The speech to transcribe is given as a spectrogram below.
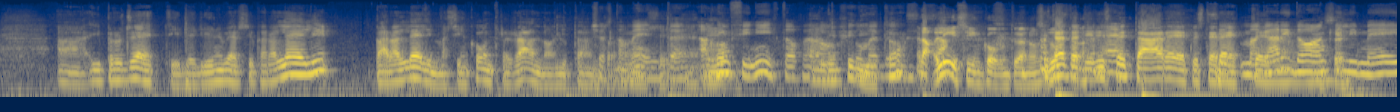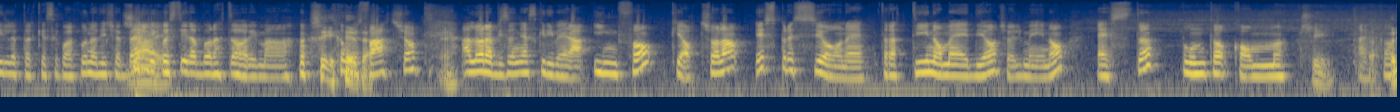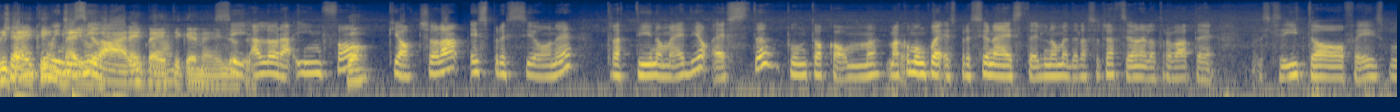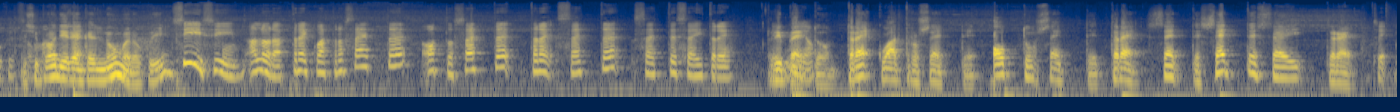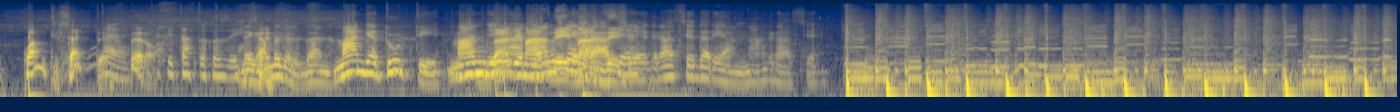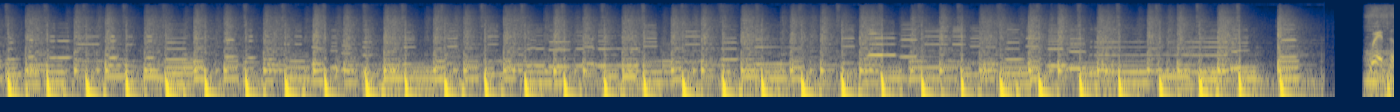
ai progetti degli universi paralleli, paralleli ma si incontreranno ogni tanto. no? Certamente, Sì, eh, all'infinito però. All'infinito. No, sa. lì si incontrano. Si giusto? tratta di rispettare queste Eh, Sì, rette. magari no? do anche Sì. l'email perché se qualcuno dice Sai. belli questi laboratori ma Sì, come esatto. faccio? Eh. Allora bisogna scrivere a info chiocciola espressione trattino medio cioè il meno est.com Sì. ecco. Ripeti, Quindi meglio, ripeti che è meglio. Sì, sì. allora info Qua? Chiocciola espressione trattino medio est.com ma comunque espressione est è il nome dell'associazione lo trovate sito facebook E insomma, si può dire anche il numero qui? sì sì allora 347 87 37 763 che è il mio. Ripeto, 347 873 7763. sì Quanti sette? eh, però. è capitato così Le gambe delle donne. Mandi a tutti. Mandi, Mandi, mandi, grazie, mandi. Grazie, grazie ad Arianna, grazie.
